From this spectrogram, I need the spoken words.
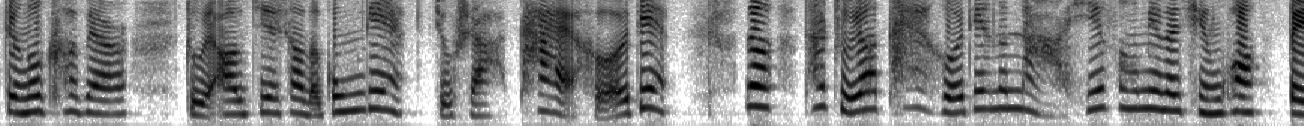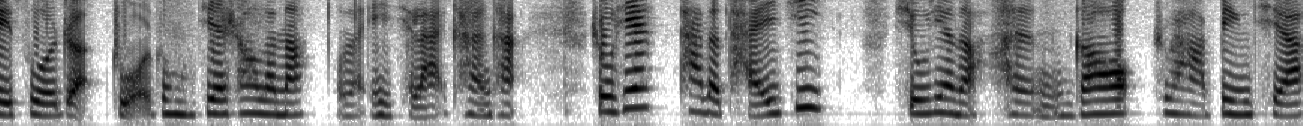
整个课本主要介绍的宫殿就是啊太和殿。那它主要太和殿的哪些方面的情况被作者着重介绍了呢？我们一起来看看。首先，它的台基修建的很高，是吧？并且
